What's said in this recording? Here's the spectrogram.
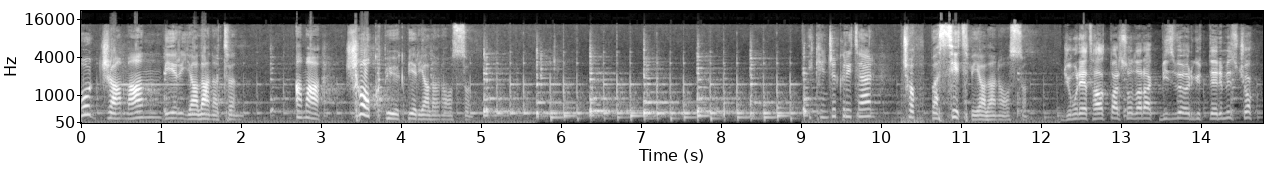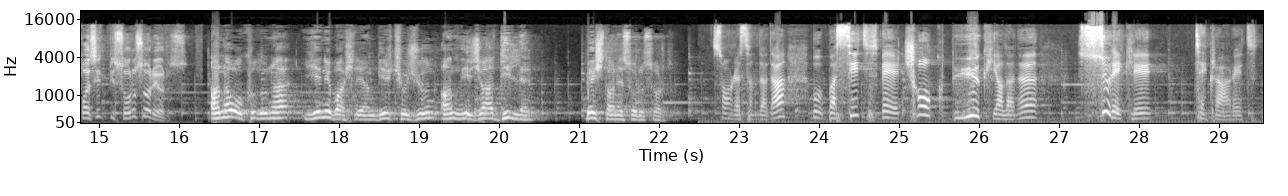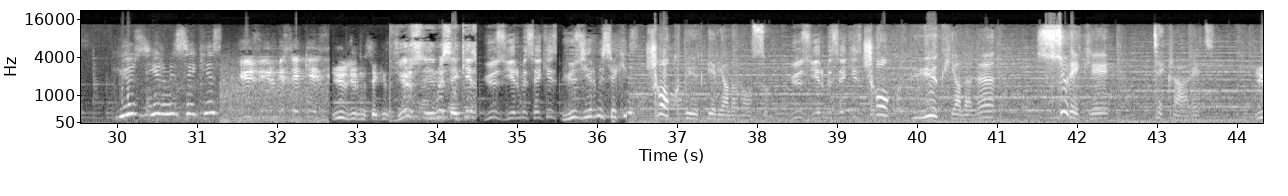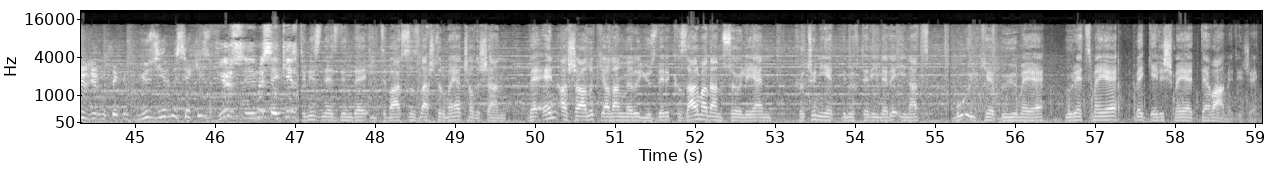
Kocaman bir yalan atın. Ama çok büyük bir yalan olsun. İkinci kriter çok basit bir yalan olsun. Cumhuriyet Halk Partisi olarak biz ve örgütlerimiz çok basit bir soru soruyoruz. Anaokuluna yeni başlayan bir çocuğun anlayacağı dille beş tane soru sordum. Sonrasında da bu basit ve çok büyük yalanı sürekli tekrar et. 128 128 128 128 Çok büyük bir yalan olsun. 128 Çok büyük yalanı sürekli tekrar et. 128 128 Partimiz nezdinde itibarsızlaştırmaya çalışan ve en aşağılık yalanları yüzleri kızarmadan söyleyen kötü niyetli müfterilere inat bu ülke büyümeye, üretmeye ve gelişmeye devam edecek.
